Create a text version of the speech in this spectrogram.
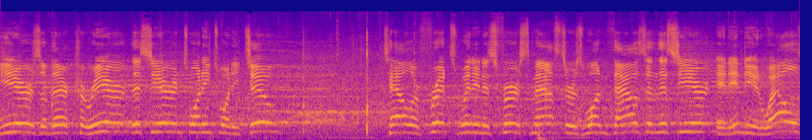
years of their career this year in 2022. Taylor Fritz winning his first Masters 1000 this year in Indian Wells.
